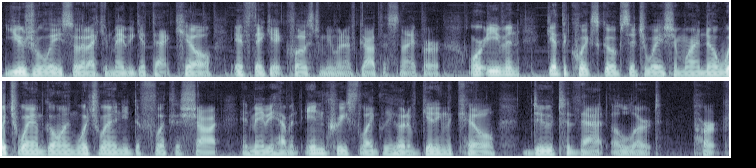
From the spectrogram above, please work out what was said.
usually, so that I can maybe get that kill if they get close to me when I've got the sniper. Or even get the quick scope situation where I know which way I'm going, which way I need to flick the shot, and maybe have an increased likelihood of getting the kill due to that alert perk.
